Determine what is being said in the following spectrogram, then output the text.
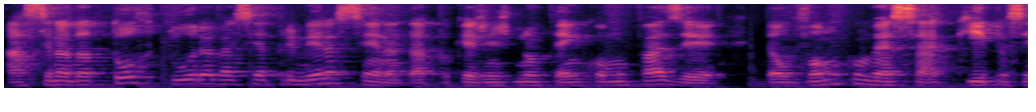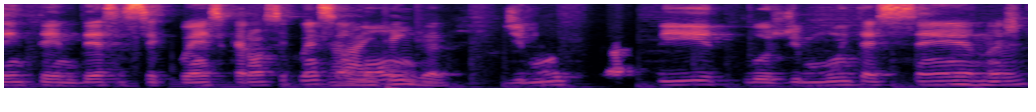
a cena da tortura vai ser a primeira cena, tá? Porque a gente não tem como fazer. Então vamos conversar aqui para você entender essa sequência, que era uma sequência ah, longa, entendi. de muitos capítulos, de muitas cenas. Uhum.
